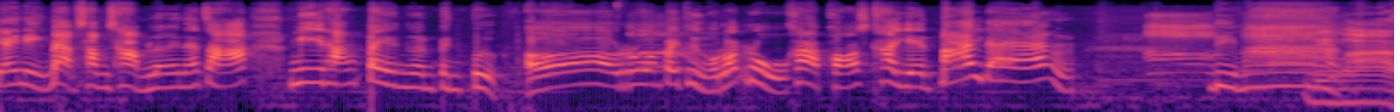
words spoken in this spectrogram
ยายหนิงแบบฉ่ำๆเลยนะจ๊ะ มีทั้งเปย์เงินเป็นปึก เออ รวมไปถึงรถหรูค่ะพอสคาเยนป้ายแดง ดีมาก ดีมาก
